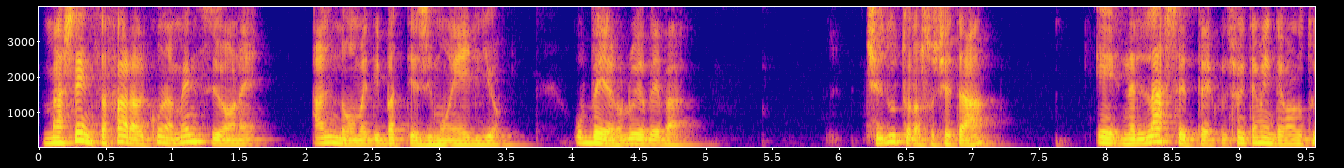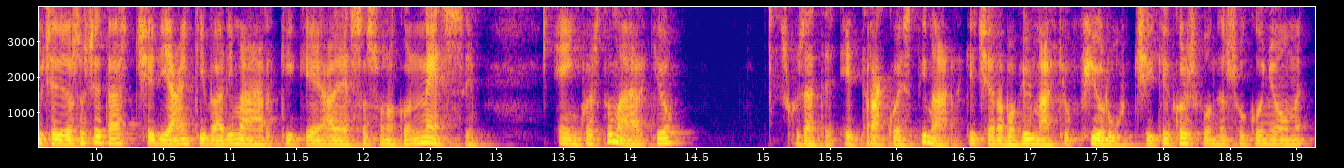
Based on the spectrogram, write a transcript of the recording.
ma senza fare alcuna menzione al nome di battesimo Elio, ovvero lui aveva ceduto la società e nell'asset, solitamente quando tu cedi la società, cedi anche i vari marchi che a essa sono connessi. E in questo marchio, scusate, e tra questi marchi c'era proprio il marchio Fiorucci, che corrisponde al suo cognome.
